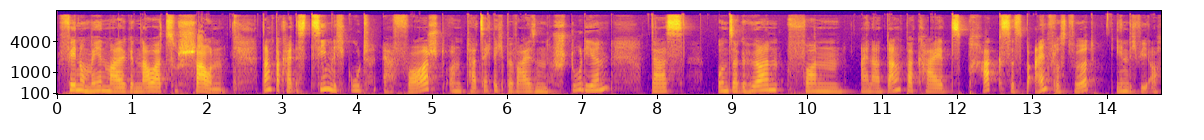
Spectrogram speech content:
Phänomen mal genauer zu schauen. Dankbarkeit ist ziemlich gut erforscht und tatsächlich beweisen Studien, dass unser Gehirn von einer Dankbarkeitspraxis beeinflusst wird, ähnlich wie auch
